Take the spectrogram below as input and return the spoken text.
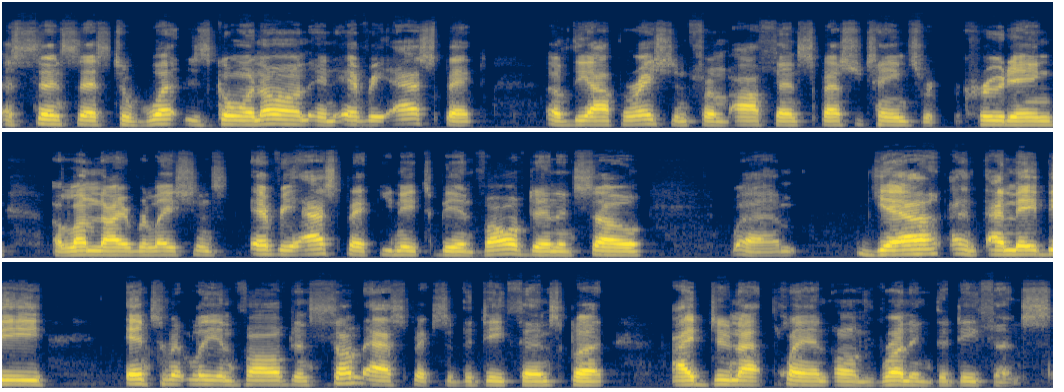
a sense as to what is going on in every aspect of the operation from offense, special teams, recruiting, alumni relations, every aspect you need to be involved in. And so, um, yeah, I, I may be intimately involved in some aspects of the defense, but I do not plan on running the defense.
